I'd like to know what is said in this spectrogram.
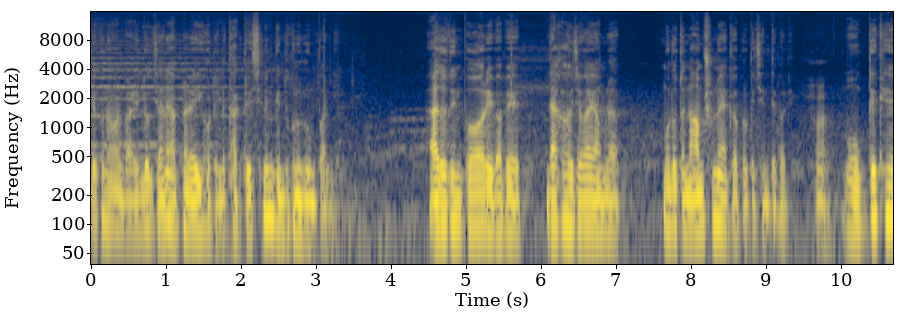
দেখুন আমার বাড়ির লোক জানে আপনারা এই হোটেলে থাকতে এসেছিলেন কিন্তু কোনো রুম পাননি। এতদিন পর এভাবে দেখা হয়ে যাওয়ায় আমরা মূলত নাম শুনে একে অপরকে চিনতে পারি। মুখ দেখে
